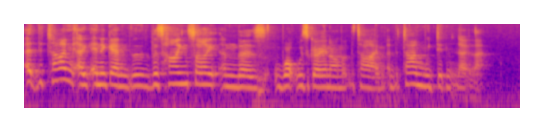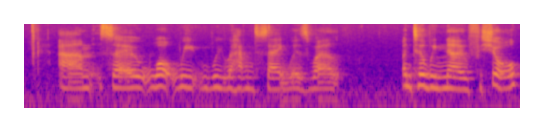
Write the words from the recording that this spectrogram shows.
at the time, and again, there's hindsight and there's what was going on at the time. At the time, we didn't know that. Um, so what we we were having to say was, well, until we know for sure,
